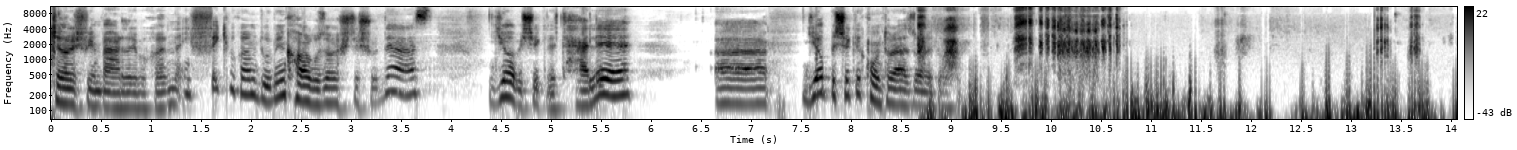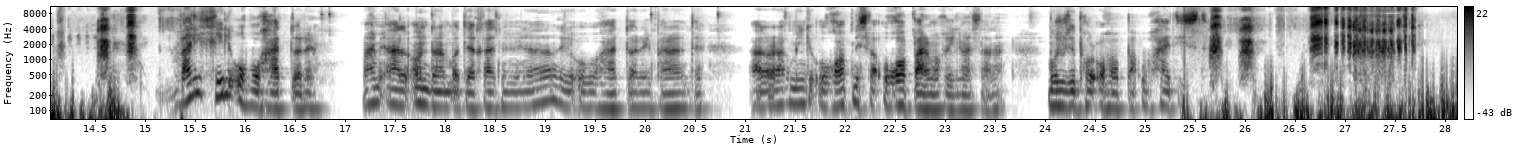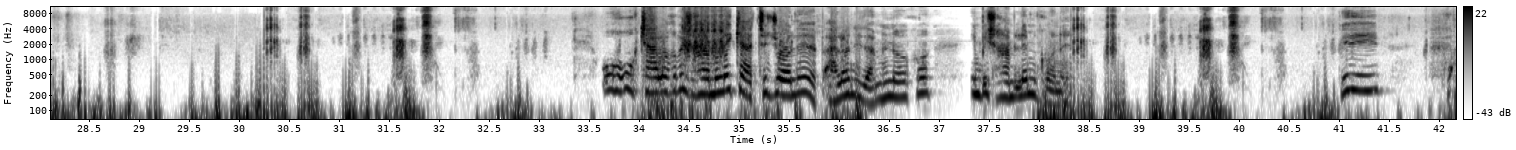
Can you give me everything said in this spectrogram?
کنارش فیلم برداری بکنه نه این فکر می‌کنم دوربین کار شده است. یا به شکل تله یا به شکل کنترل از دو ولی خیلی ابهت داره. من همین الان دارم با دقت می‌بینم خیلی ابهت داره این پرنده رقم اینکه عقاب نیست و عقاب بر ما خیلی مثلا. موجود پر عقاب و است. اوه او کلاقه بهش حمله کرد. چه جالب. الان دیدم. این ناکن این بهش حمله می‌کنه. ببین.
